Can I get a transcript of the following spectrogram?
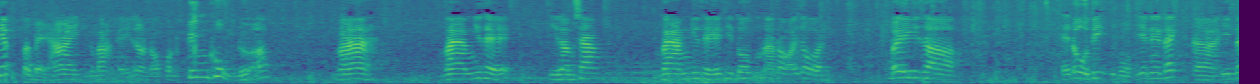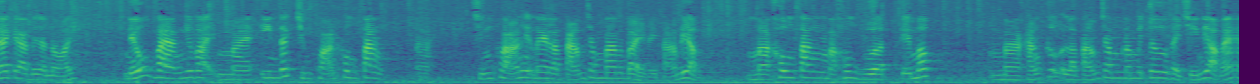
tiếp vào 72 thì các bạn thấy là nó còn kinh khủng nữa. Và vàng như thế thì làm sao? Vàng như thế thì tôi cũng đã nói rồi. Bây giờ cái đồ thị của vn index à index à, bây giờ nói nếu vàng như vậy mà index chứng khoán không tăng à, chứng khoán hiện nay là 837,8 điểm mà không tăng mà không vượt cái mốc mà kháng cự là 854,9 điểm ấy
